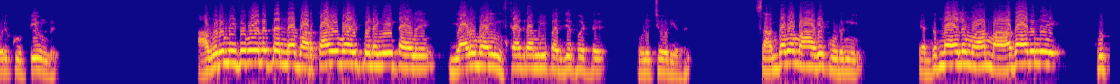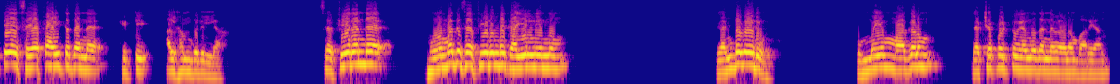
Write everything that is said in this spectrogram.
ഒരു കുട്ടിയുണ്ട്. അവരും ഇതുപോലെ തന്നെ ഭർത്താവുമായി പിണങ്ങിയിട്ടാണ് ഇയാളുമായി ഇൻസ്റ്റാഗ്രാമിൽ പരിചയപ്പെട്ട് ഒളിച്ചോടിയത്. സംഭവം ആകെ കുടുങ്ങി. എന്തെന്നായാലും ആ മാതാവിന് കുട്ടിയെ സേഫായിട്ട് തന്നെ കിട്ടി. അൽഹമില്ല സഫീറിന്റെ മുഹമ്മദ് സഫീറിന്റെ കയ്യിൽ നിന്നും രണ്ടുപേരും ഉമ്മയും മകളും രക്ഷപ്പെട്ടു എന്ന് തന്നെ വേണം പറയാൻ.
